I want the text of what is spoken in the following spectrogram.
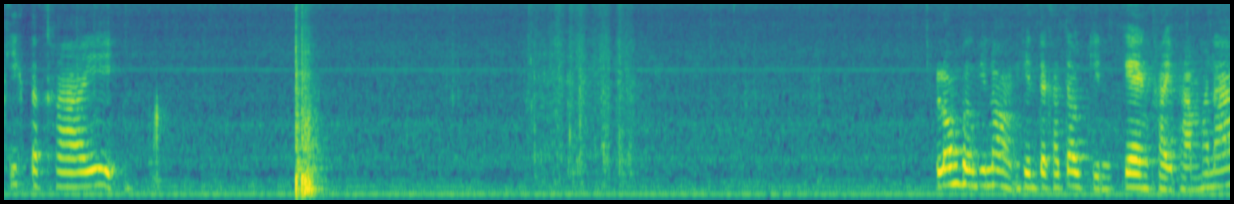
พริกตะไคร้ลองเบิ่งพี่น้อง เห็นแต่ข้าเจ้ากินแกงไข่พำพะนะ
